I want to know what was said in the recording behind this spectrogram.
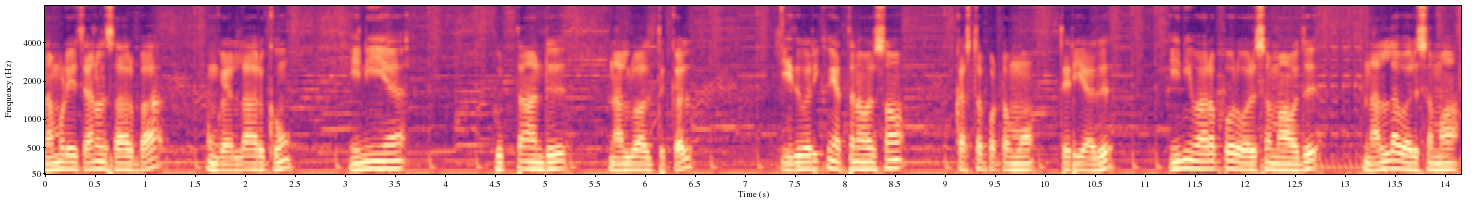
நம்முடைய சேனல் சார்பாக உங்கள் எல்லாருக்கும் இனிய புத்தாண்டு நல்வாழ்த்துக்கள். இது வரைக்கும் எத்தனை வருஷம் கஷ்டப்பட்டோமோ தெரியாது. இனி வரப்போகிற வருஷமாவது நல்ல வருஷமாக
